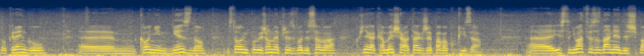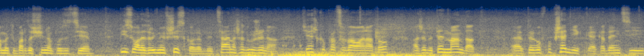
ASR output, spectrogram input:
w okręgu e, Konin Gniezno zostało mi powierzone przez Władysława Kośniaka-Kamysza, a także Pawła Kukiza. E, Jest to niełatwe zadanie, gdyż mamy tu bardzo silną pozycję PiSu, ale zrobimy wszystko, żeby cała nasza drużyna ciężko pracowała na to, a żeby ten mandat, e, którego w poprzedniej e, kadencji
